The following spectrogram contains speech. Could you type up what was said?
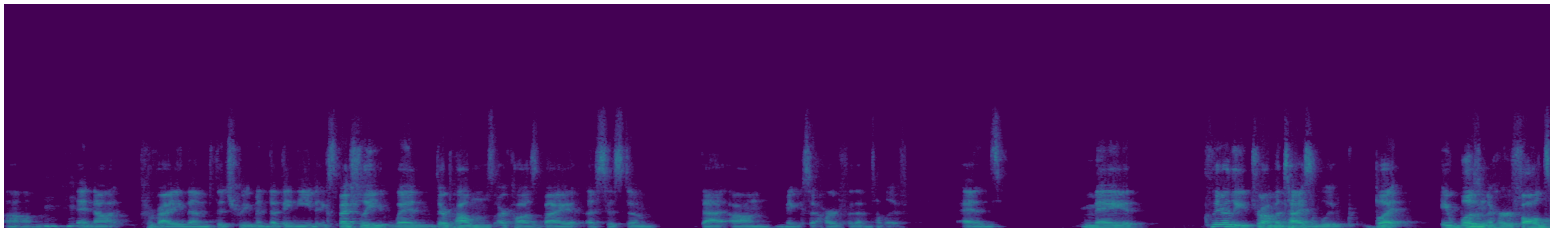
um, Mhm. and not providing them the treatment that they need, especially when their problems are caused by a system that um, makes it hard for them to live. And May clearly traumatized Luke, but it wasn't her fault.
